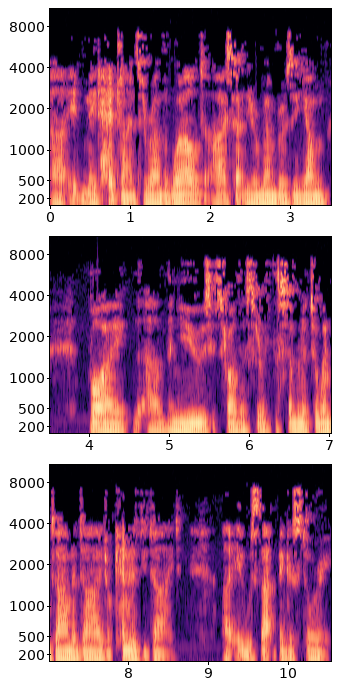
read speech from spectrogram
Uh, it made headlines around the world. I certainly remember as a young boy uh, the news. It's rather sort of similar to when Diana died or Kennedy died. Uh, it was that big a story.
